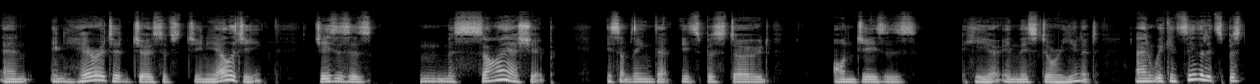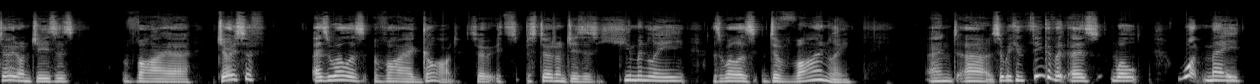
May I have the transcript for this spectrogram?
and inherited Joseph's genealogy. Jesus' messiahship is something that is bestowed on Jesus here in this story unit. And we can see that it's bestowed on Jesus via Joseph as well as via God. So it's bestowed on Jesus humanly as well as divinely. And uh, so we can think of it as well, what made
